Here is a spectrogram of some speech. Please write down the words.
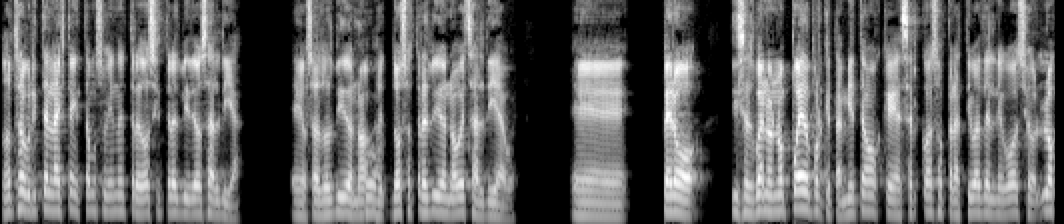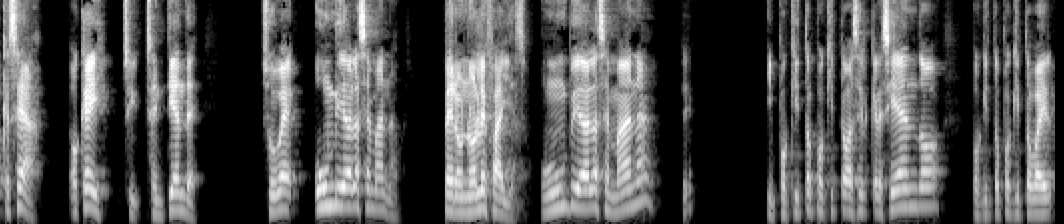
Nosotros ahorita en Lifetime estamos subiendo entre dos y tres videos al día. Eh, o sea, dos, video no, dos o tres video nuggets al día, güey. Eh, pero dices, bueno, no puedo porque también tengo que hacer cosas operativas del negocio, lo que sea. Ok, sí, se entiende. Sube un video a la semana, pero no le falles. Un video a la semana. Y poquito a poquito vas a ir creciendo, poquito a poquito va a ir,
